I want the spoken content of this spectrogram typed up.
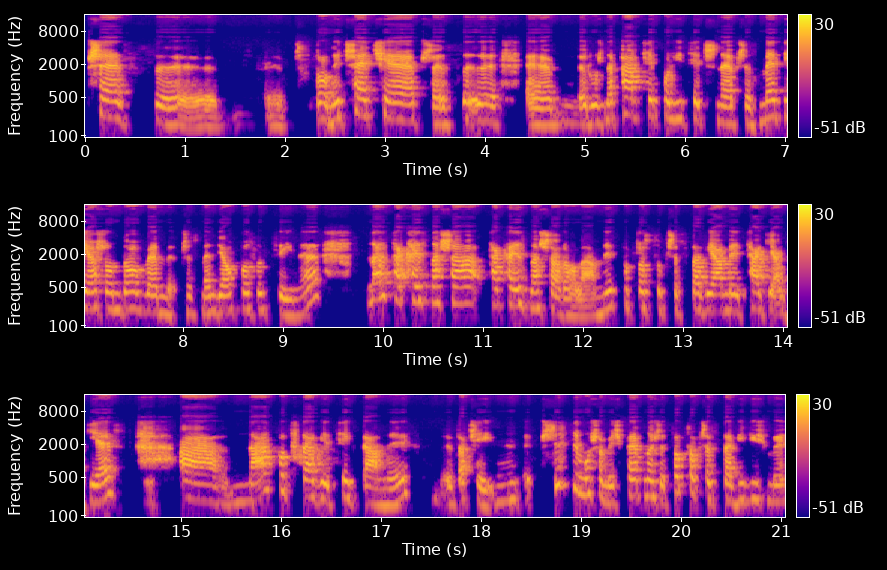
przez strony trzecie, przez e, różne partie polityczne, przez media rządowe, przez media opozycyjne. No ale taka jest nasza, taka jest nasza rola. My po prostu przedstawiamy tak, jak jest, a na podstawie tych danych, znaczy wszyscy muszą mieć pewność, że to, co przedstawiliśmy,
